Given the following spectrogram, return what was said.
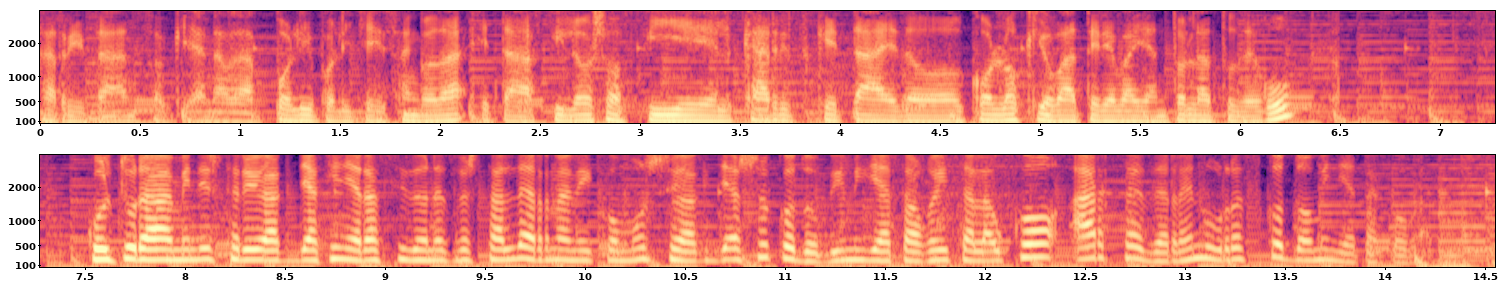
jarrita antzokian, hau da, polipolitia izango da, eta filosofi elkarrizketa edo kolokio bat ere bai antolatu dugu. Kultura Ministerioak jakinarazi duenez bestalde Hernaniko Museoak jasoko du 2024 lauko arte derren urrezko dominetako bat.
